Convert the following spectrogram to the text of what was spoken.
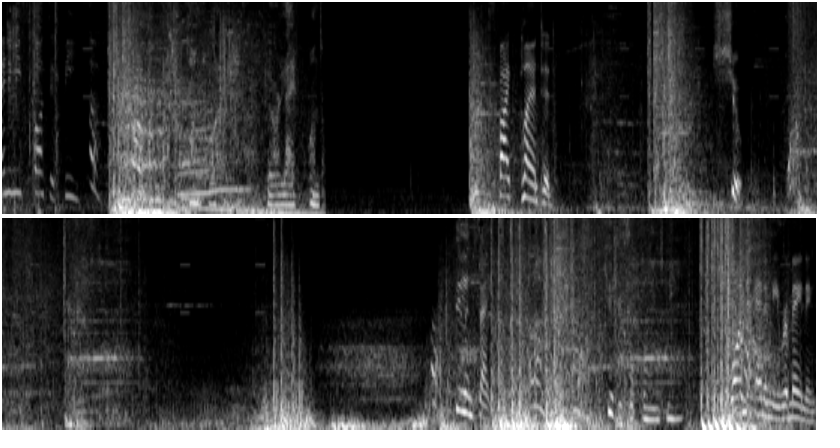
Enemy spotted B. Don't worry. Your life won't. Spike planted. Shoot. Feeling sight. You disappoint me. One enemy remaining.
